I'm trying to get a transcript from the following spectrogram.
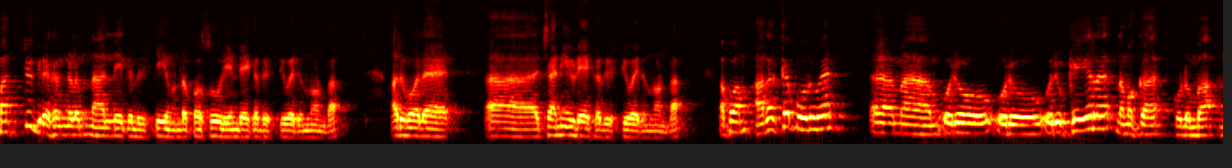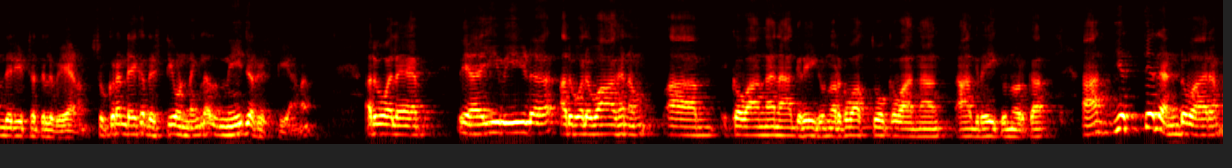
മറ്റു ഗ്രഹങ്ങളും നാലിലേക്ക് ദൃഷ്ടി ചെയ്യുന്നുണ്ട്. ഇപ്പോൾ സൂര്യന്റെയൊക്കെ ദൃഷ്ടി വരുന്നുണ്ട്. അതുപോലെ ശനിയുടെയൊക്കെ ദൃഷ്ടി വരുന്നുണ്ട്. അപ്പം അതൊക്കെ പൊതുവെ ഒരു ഒരു ഒരു കെയർ നമുക്ക് കുടുംബ അന്തരീക്ഷത്തിൽ വേണം. ശുക്രന്റെയൊക്കെ ദൃഷ്ടി ഉണ്ടെങ്കിൽ അത് നീച ദൃഷ്ടിയാണ്. അതുപോലെ ഈ വീട് അതുപോലെ വാഹനം ഒക്കെ വാങ്ങാൻ ആഗ്രഹിക്കുന്നവർക്ക് വസ്തുവൊക്കെ വാങ്ങാൻ ആഗ്രഹിക്കുന്നവർക്ക് ആദ്യത്തെ രണ്ട് വാരം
